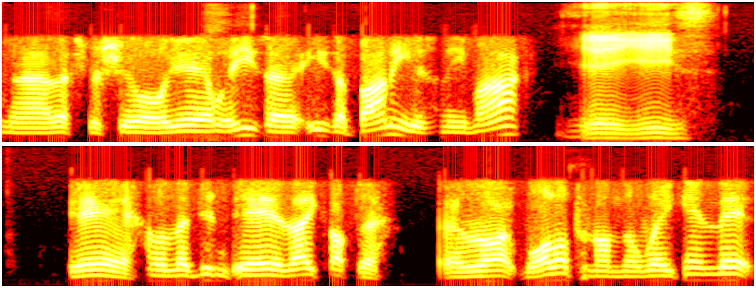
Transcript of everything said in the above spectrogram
no, that's for sure. Yeah, well, he's a he's a bunny, isn't he, Mark? Yeah, he is. Yeah, well, they didn't. Yeah, they copped a, a right walloping on the weekend. They're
